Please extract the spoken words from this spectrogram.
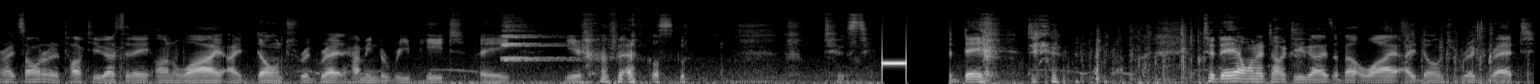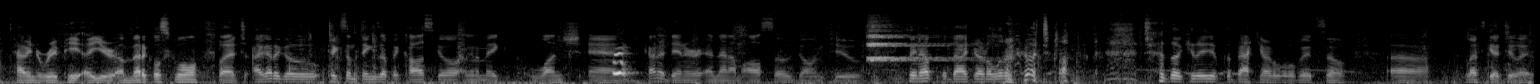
All right, so I wanted to talk to you guys today on why I don't regret having to repeat a year of medical school. Tuesday. Today, today I want to talk to you guys about why I don't regret having to repeat a year of medical school. But I gotta go pick some things up at Costco. I'm gonna make lunch and kind of dinner, and then I'm also going to clean up the backyard a little bit. clean up the backyard a little bit. So. Uh, let's get to it.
